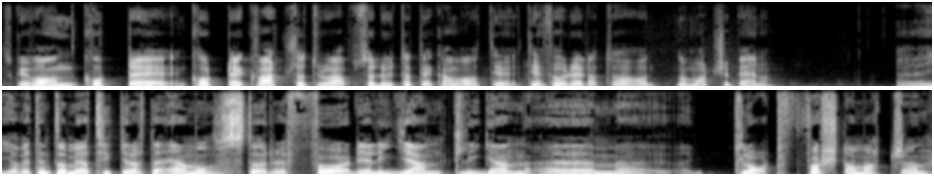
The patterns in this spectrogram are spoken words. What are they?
ska det vara en kortare, kortare kvart så tror jag absolut att det kan vara till, till en fördel att ha någon match i benen. Eh, jag vet inte om jag tycker att det är någon större fördel egentligen. Um, klart första matchen,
